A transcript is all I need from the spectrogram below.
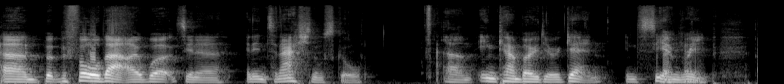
um, but before that, I worked in a an international school um, in Cambodia again in Siem Okay. Reap.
